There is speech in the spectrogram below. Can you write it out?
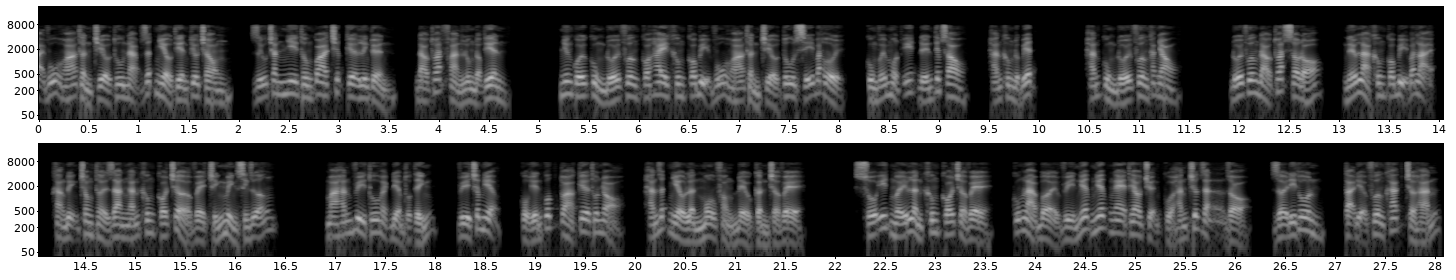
tại vũ hóa thần triều thu nạp rất nhiều thiên kiêu trong giữ chăn nhi thông qua chiếc kia linh tuyển, đào thoát phản lung đầu tiên. Nhưng cuối cùng đối phương có hay không có bị vũ hóa thần triều tu sĩ bắt hồi, cùng với một ít đến tiếp sau, hắn không được biết. Hắn cùng đối phương khác nhau. Đối phương đào thoát sau đó, nếu là không có bị bắt lại, khẳng định trong thời gian ngắn không có trở về chính mình sinh dưỡng. Mà hắn vì thu hoạch điểm thuộc tính, vì chấp nghiệm cổ hiến quốc tòa kia thôn nhỏ, hắn rất nhiều lần mô phỏng đều cần trở về. Số ít mấy lần không có trở về, cũng là bởi vì niếp niếp nghe theo chuyện của hắn trước dặn dò, rời đi thôn, tại địa phương khác chờ hắn.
